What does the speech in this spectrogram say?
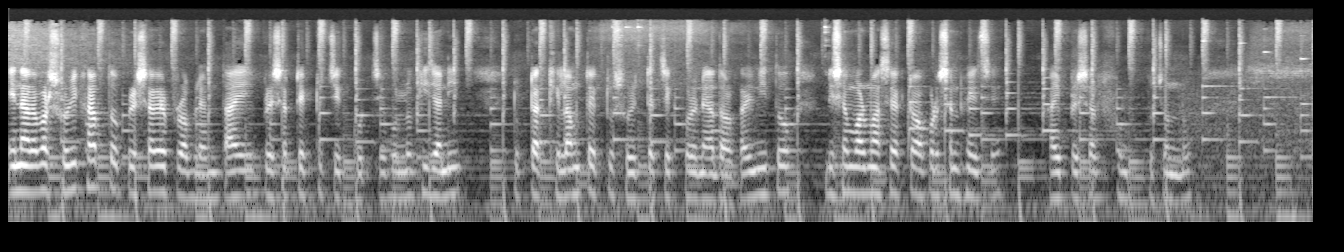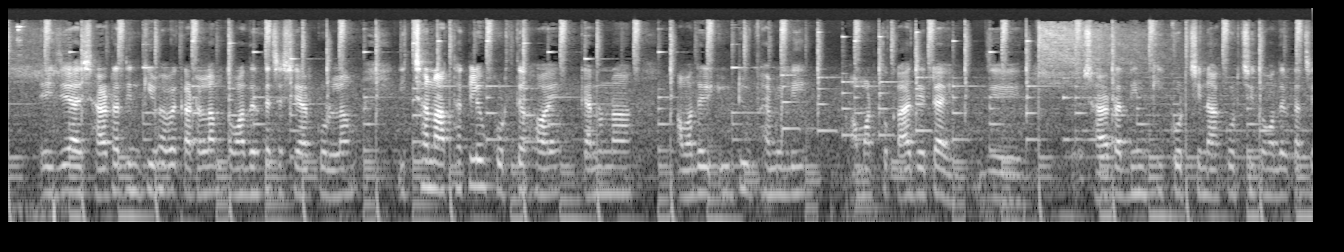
এনার আবার শরীর খারাপ তো প্রেশারের প্রবলেম তাই প্রেশারটা একটু চেক করছে। বলল, কি জানি, টুকটাক খেলাম তো, একটু শরীরটা চেক করে নেওয়া দরকার ইনি তো ডিসেম্বর মাসে একটা অপারেশন হয়েছে। হাই প্রেশার ফুল প্রচণ্ড। এই যে আজ সারাটা দিন কীভাবে কাটালাম, তোমাদের কাছে শেয়ার করলাম। ইচ্ছা না থাকলেও করতে হয়। কেননা, আমাদের ইউটিউব ফ্যামিলি আমার তো কাজ এটাই যে সারাটা দিন কি করছি, না করছি তোমাদের কাছে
